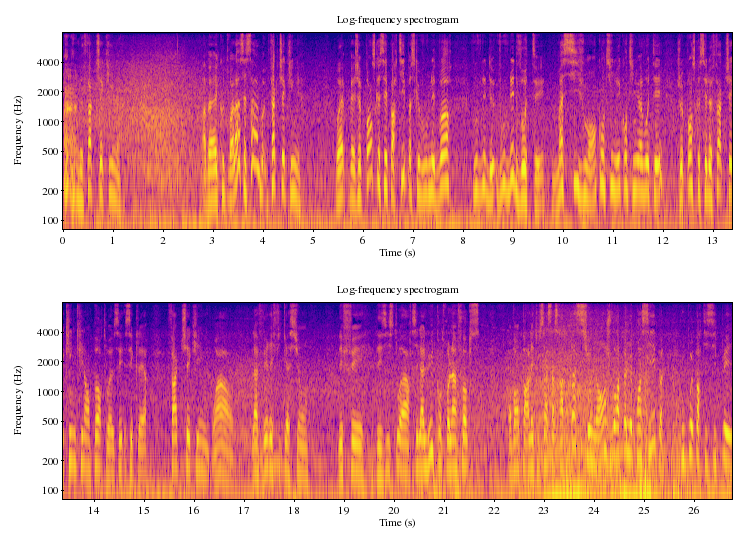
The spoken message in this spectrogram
le fact-checking. Ah ben écoute, voilà, c'est ça, fact-checking. Ouais, ben je pense que c'est parti parce que vous venez de voir, vous venez de, vous venez de voter massivement. Continuez, continuez à voter. Je pense que c'est le fact-checking qui l'emporte, ouais, c'est clair. Fact-checking, waouh, la vérification des faits, des histoires. C'est la lutte contre l'infox. On va en parler tout ça, ça sera passionnant. Je vous rappelle le principe, vous pouvez participer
